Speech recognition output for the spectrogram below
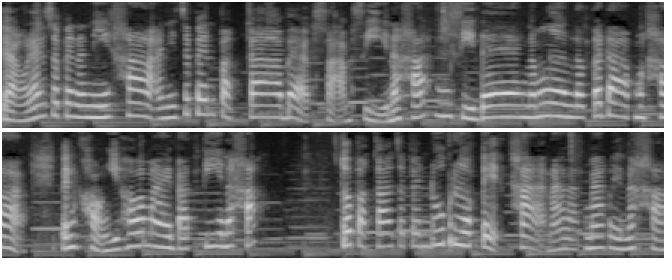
อย่างแรกจะเป็นอันนี้ค่ะ อันนี้จะเป็นปากกาแบบ 3 สีนะคะ มีสีแดงน้ำเงินแล้วก็ดำค่ะ เป็นของยี่ห้อ My Buddy นะคะ ตัวปากกาจะเป็นรูปเรือเป็ดค่ะ น่ารักมากเลยนะคะ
